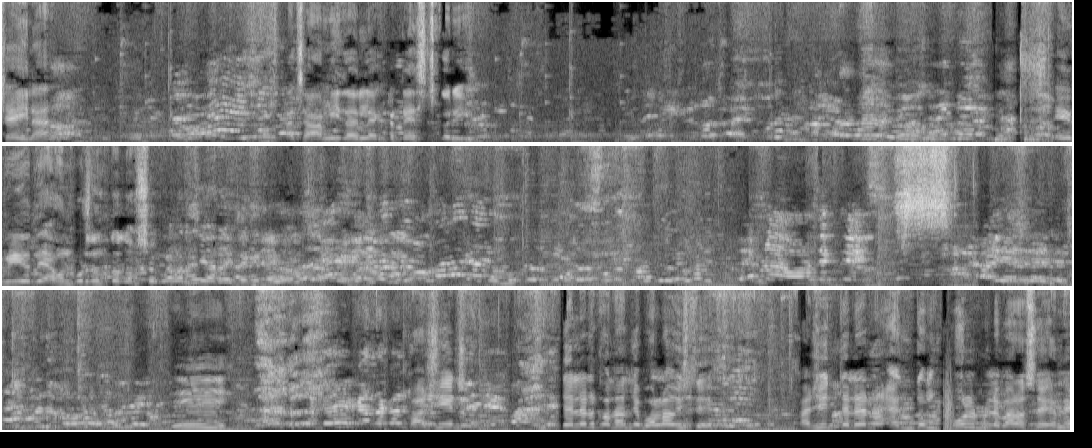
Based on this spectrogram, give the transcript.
সেই না? আচ্ছা আমি তাহলে একটা টেস্ট করি। এই ভিডিওতে এখন পর্যন্ত দর্শকরা দেখে নাই। হুম খাসির তেলের কথা যে বলা হয়েছে, খাসির তেলের একদম ফুল ফ্লেভার আছে এখানে।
